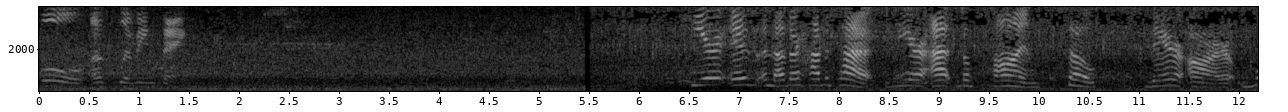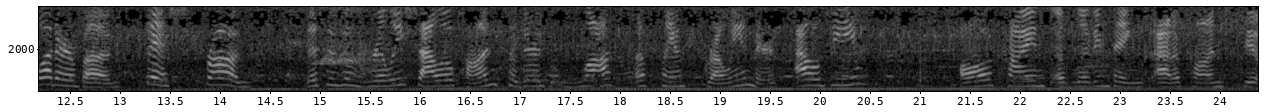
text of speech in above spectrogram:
full of living things. Here is another habitat. We are at the pond. So there are water bugs, fish, frogs, this is a really shallow pond, so there's lots of plants growing. There's algae, all kinds of living things at a pond too.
